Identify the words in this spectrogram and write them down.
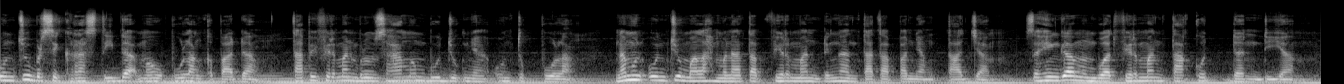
Uncu bersikeras tidak mau pulang ke Padang, tapi Firman berusaha membujuknya untuk pulang. Namun Uncu malah menatap Firman dengan tatapan yang tajam, sehingga membuat Firman takut dan diam.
